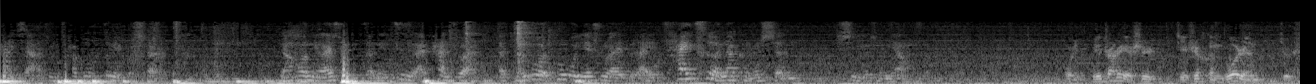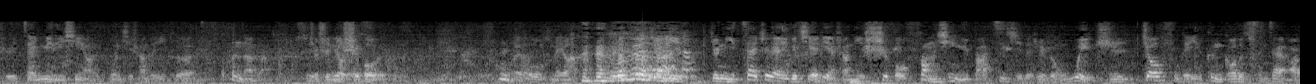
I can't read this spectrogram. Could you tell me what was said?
看一下，就差不多是这么一回事儿。然后你来选择，你自己来判断，呃，通过通过耶稣来来猜测，那可能神是一个什么样子？我觉得这也是也是很多人就是在面临信仰问题上的一个困难吧，就是你是否我没有，就你就你在这样一个节点上，你是否放心于把自己的这种未知交付给更高的存在，而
